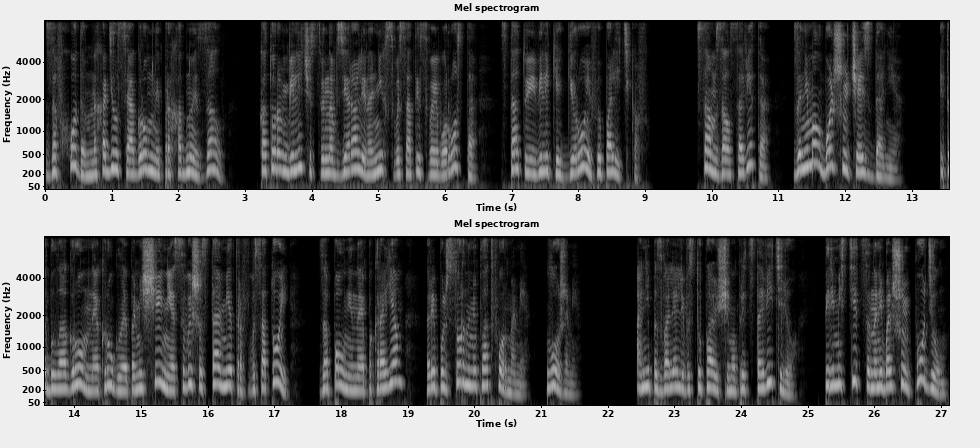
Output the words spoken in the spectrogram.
За входом находился огромный проходной зал, в котором величественно взирали на них с высоты своего роста статуи великих героев и политиков. Сам зал Совета занимал большую часть здания. Это было огромное круглое помещение свыше 100 метров высотой, заполненное по краям репульсорными платформами, ложами. Они позволяли выступающему представителю переместиться на небольшой подиум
